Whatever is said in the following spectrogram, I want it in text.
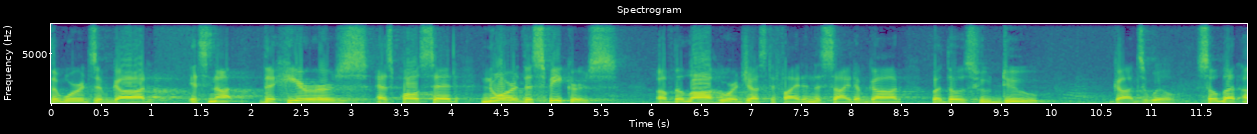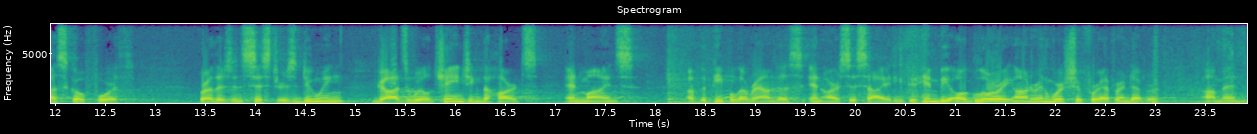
the words of God. It's not the hearers, as Paul said, nor the speakers of the law who are justified in the sight of God, but those who do God's will. So let us go forth, brothers and sisters, doing God's will, changing the hearts and minds of the people around us in our society. To him be all glory, honor, and worship forever and ever. Amen.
